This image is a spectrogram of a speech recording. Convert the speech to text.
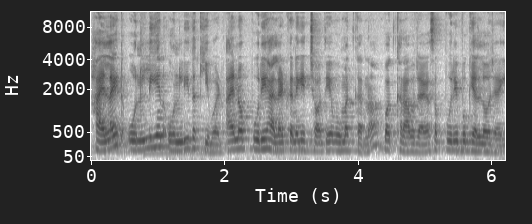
highlight only and only the key word I know पूरी हाईलाइट करने की इच्छा होती है, वो मत करना, बहुत खराब हो जाएगा, सब पूरी बुक येल्लो हो जाएगी।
